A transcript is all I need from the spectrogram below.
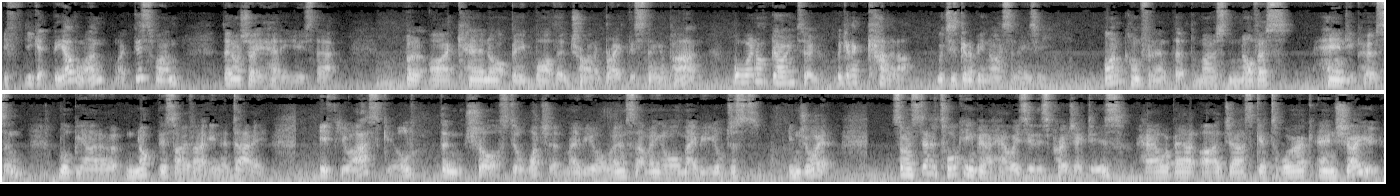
If you get the other one, like this one, then I'll show you how to use that but I cannot be bothered trying to break this thing apart. Well, we're not going to. We're going to cut it up, which is going to be nice and easy. I'm confident that the most novice, handy person will be able to knock this over in a day. If you are skilled, then sure, still watch it. Maybe you'll learn something or maybe you'll just enjoy it. So instead of talking about how easy this project is, how about I just get to work and show you?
